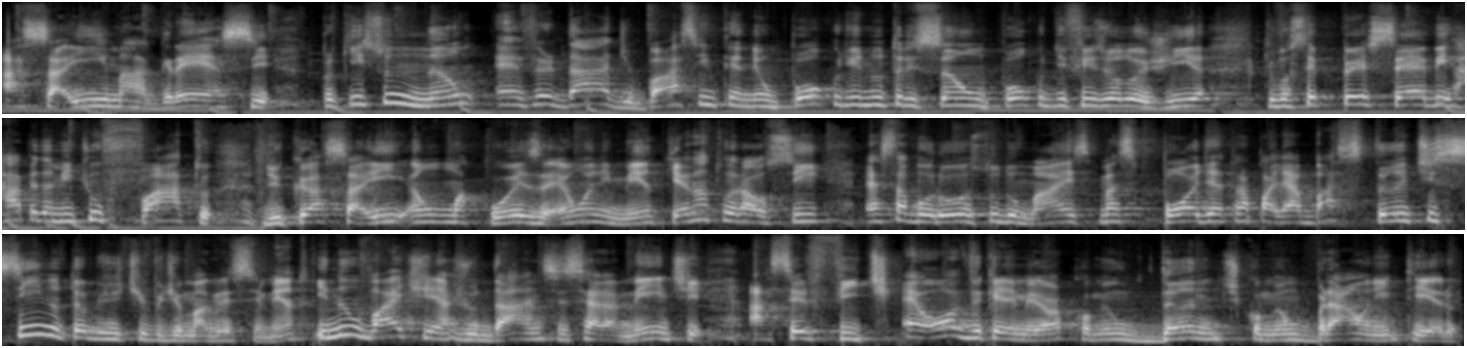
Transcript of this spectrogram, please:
açaí emagrece, porque isso não é verdade. Basta entender um pouco de nutrição, um pouco de fisiologia, que você percebe rapidamente o fato de que o açaí é uma coisa, é um alimento que é natural sim, é saboroso tudo mais, mas pode atrapalhar bastante sim no teu objetivo de emagrecimento e não vai te ajudar necessariamente a ser fit. É óbvio que é melhor comer um donut, comer um brownie inteiro,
